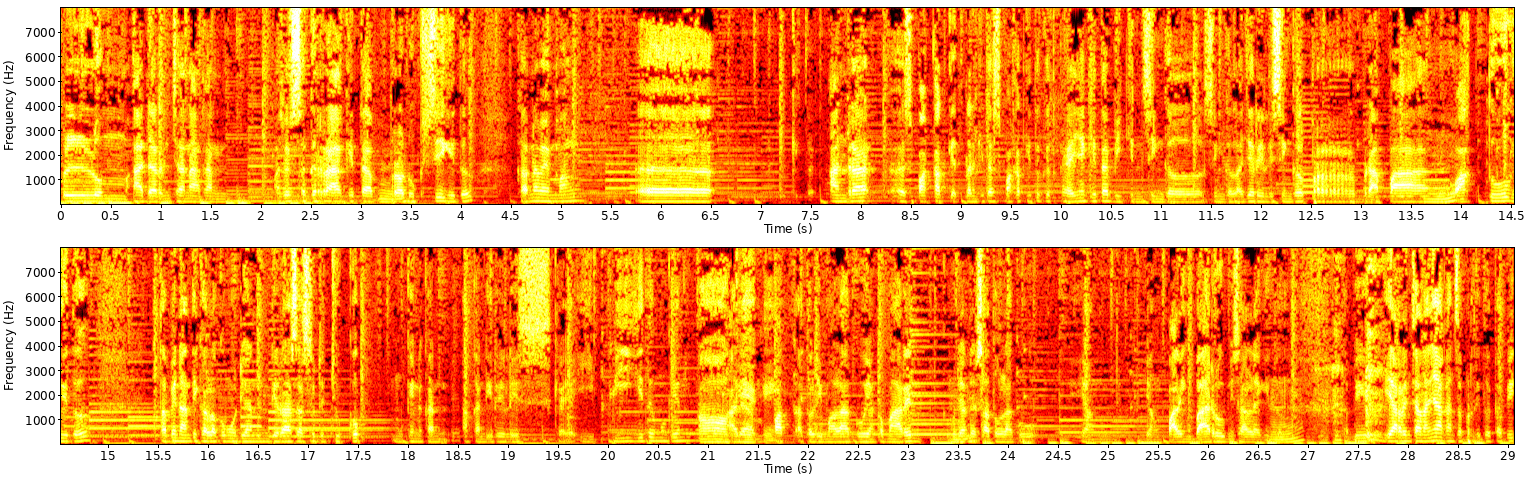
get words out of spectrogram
belum ada rencana akan maksudnya segera kita produksi gitu. Karena memang eh Andra eh, sepakat gitu, dan kita sepakat gitu kayaknya kita bikin single single aja rilis single per berapa waktu gitu. Tapi nanti kalau kemudian dirasa sudah cukup mungkin akan akan dirilis kayak EP gitu mungkin. Oh, oke, ada empat atau lima lagu yang kemarin kemudian ada satu lagu yang yang paling baru misalnya gitu tapi ya rencananya akan seperti itu tapi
